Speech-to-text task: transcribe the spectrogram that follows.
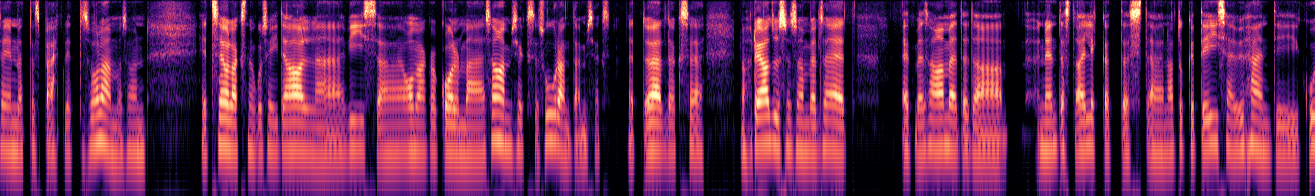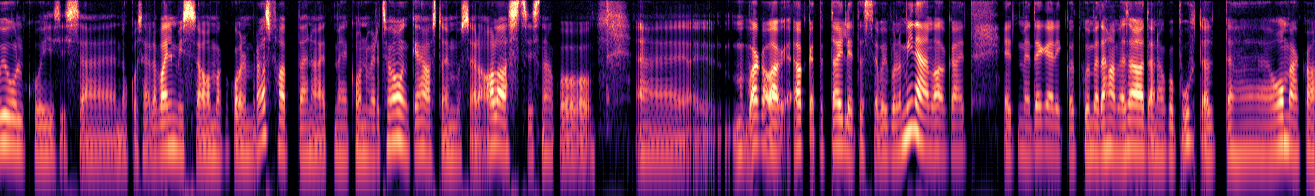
seemnetes, pähklites olemas on, et see oleks nagu see ideaalne viis äh, omega kolme saamiseks ja suurendamiseks. et öeldakse, noh, reaalsuses on veel see, et et me saame teda nendest allikatest äh, natuke teise ühendi kujul kui siis äh, nagu selle valmis omega kolm rasvhappena, et meie konversioon kehas toimus seal alast siis nagu äh, väga hakka detailidesse võib-olla minema, aga et et me tegelikult, kui me tahame saada nagu puhtalt äh, omega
